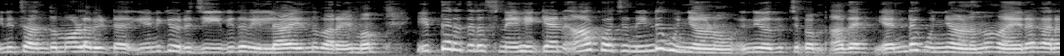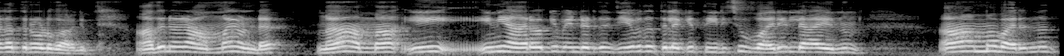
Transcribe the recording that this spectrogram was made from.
ഇനി ചന്തമോളെ വിട്ട് എനിക്കൊരു ജീവിതമില്ല എന്ന് പറയുമ്പം ഇത്തരത്തിൽ സ്നേഹിക്കാൻ ആ കൊച്ച് നിന്റെ കുഞ്ഞാണോ എന്ന് ചോദിച്ചപ്പം അതെ എന്റെ കുഞ്ഞാണെന്ന് നയന കനകത്തിനോട് പറഞ്ഞു. അതിനൊരു അമ്മയുണ്ട്. ആ അമ്മ ഈ ഇനി ആരോഗ്യം വീണ്ടെടുത്ത് ജീവിതത്തിലേക്ക് തിരിച്ചു വരില്ല എന്നും ആ അമ്മ വരുന്ന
